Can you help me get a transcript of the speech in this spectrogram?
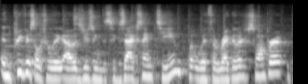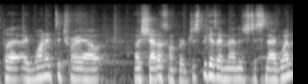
in the previous Ultra League I was using this exact same team but with a regular Swampert but I wanted to try out a Shadow Swampert just because I managed to snag one.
